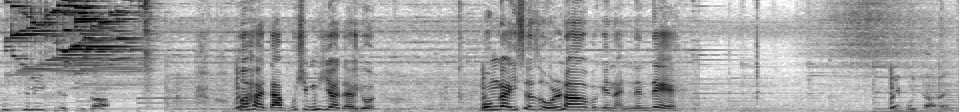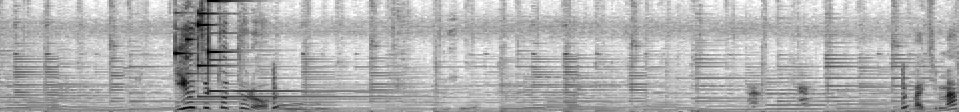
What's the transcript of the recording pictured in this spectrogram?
틈틈이 그렸습니다. 와, 나 무시무시하다. 여기 뭔가 있어서 올라와 보긴 왔는데 이게 뭔지 알아요? 이웃집 토토로. 보세요. 마지막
